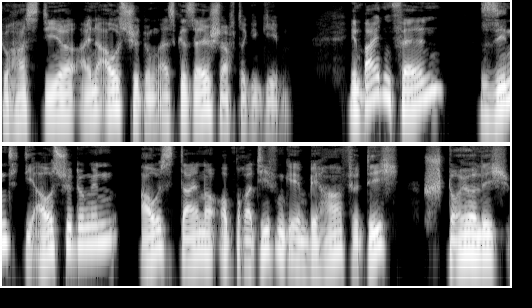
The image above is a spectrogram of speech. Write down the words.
du hast dir eine Ausschüttung als Gesellschafter gegeben. In beiden Fällen sind die Ausschüttungen aus deiner operativen GmbH für dich steuerlich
